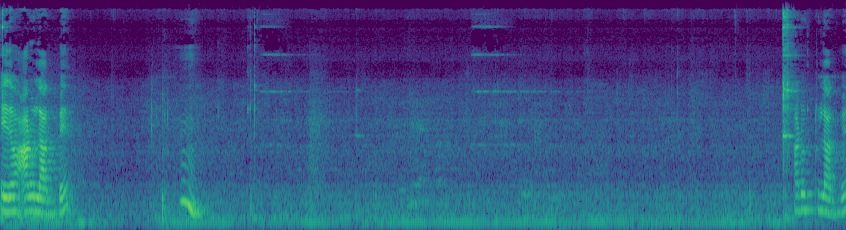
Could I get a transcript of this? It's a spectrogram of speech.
এরকম আরও লাগবে। হুম। আরও একটু লাগবে।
